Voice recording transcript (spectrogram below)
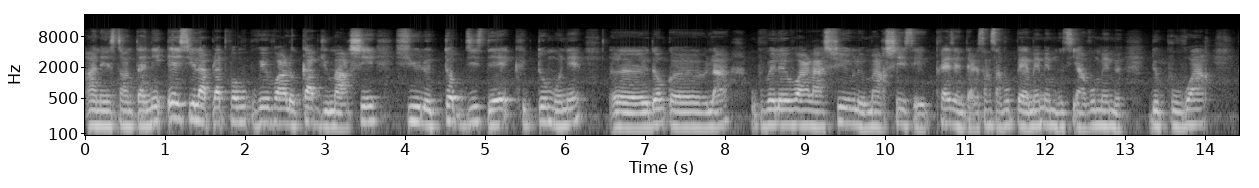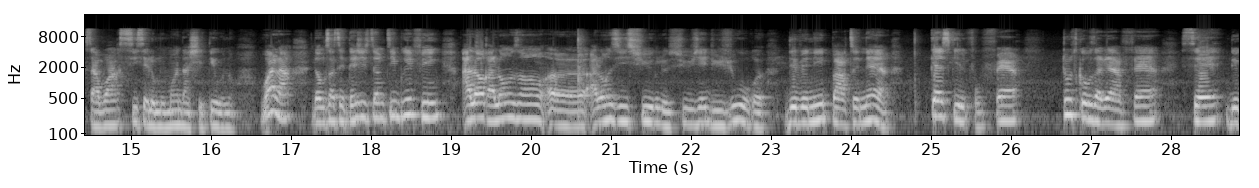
en instantané. Et sur la plateforme, vous pouvez voir le cap du marché sur le top 10 des crypto-monnaies. Euh, donc euh, là, vous pouvez le voir là sur le marché, c'est très intéressant. Ça vous permet même aussi à vous-même de pouvoir savoir si c'est le moment d'acheter ou non. Voilà, donc ça c'était juste un petit briefing. Alors allons-en, euh, allons-y sur le sujet du jour, devenir partenaire. Qu'est-ce qu'il faut faire? Tout ce que vous avez à faire, c'est de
